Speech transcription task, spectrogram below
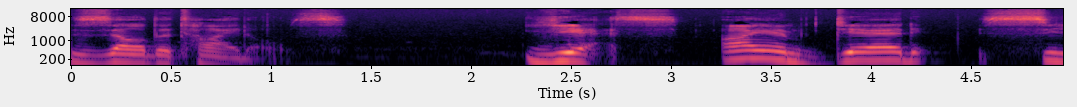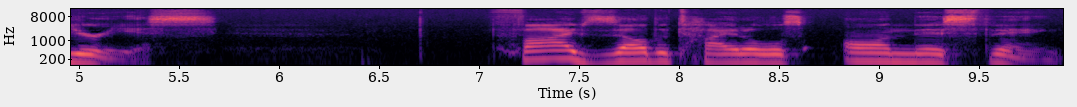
Zelda titles. Yes, I am dead serious. Five Zelda titles on this thing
